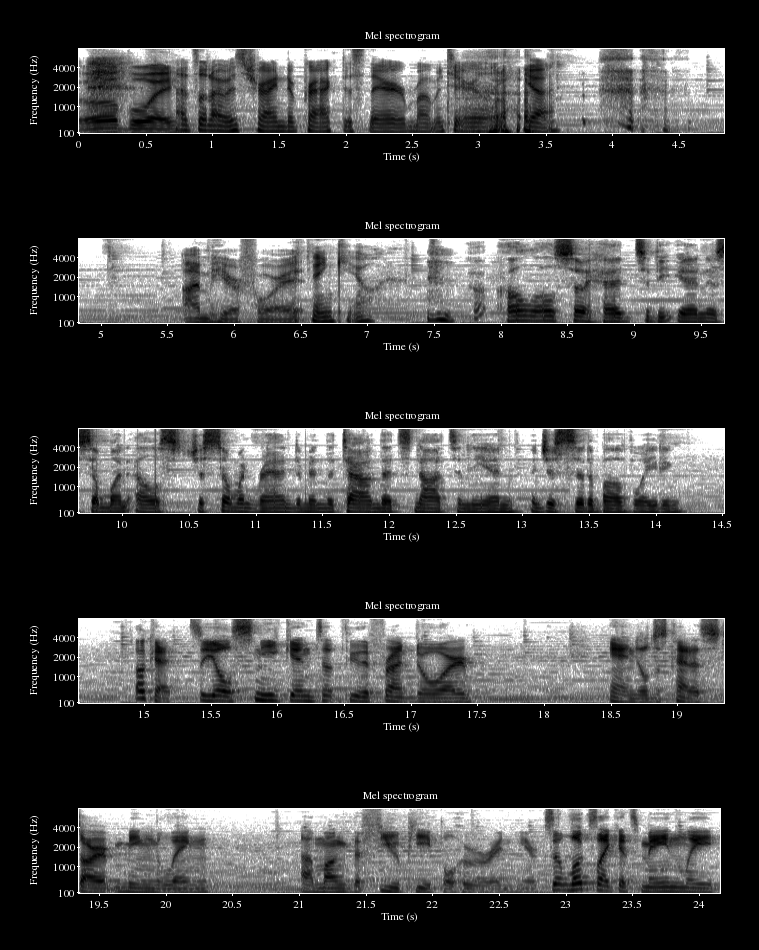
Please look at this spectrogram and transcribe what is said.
Oh boy. That's what I was trying to practice there momentarily. Yeah. I'm here for it. Thank you. I'll also head to the inn as someone else, just someone random in the town that's not in the inn, and just sit above waiting. Okay, so you'll sneak into through the front door, and you'll just kind of start mingling among the few people who are in here. Because it looks like it's mainly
